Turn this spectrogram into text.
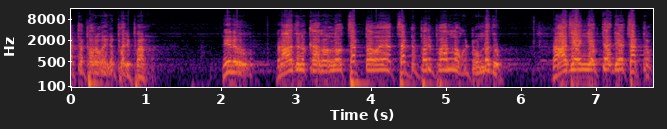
చట్టపరమైన పరిపాలన. నేను రాజుల కాలంలో చట్టం చట్ట పరిపాలన ఒకటి ఉండదు. రాజు ఏం చెప్తే అదే చట్టం.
